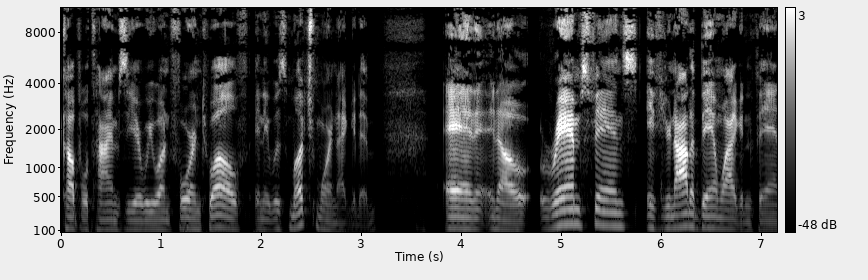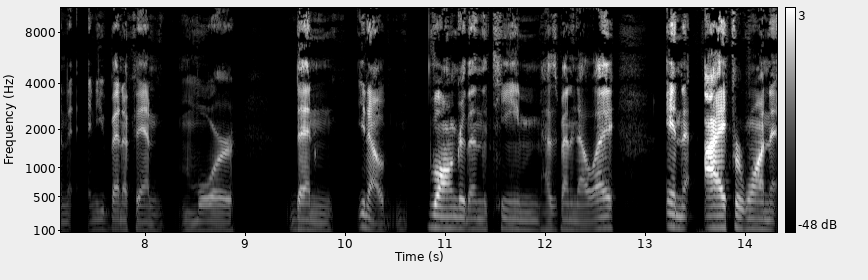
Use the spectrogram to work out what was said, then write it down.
couple times a year. We went four and twelve, and it was much more negative. And you know, Rams fans, if you're not a bandwagon fan and you've been a fan more than you know longer than the team has been in LA, and I for one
